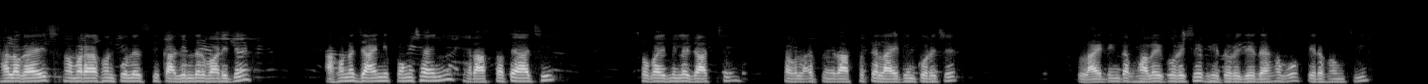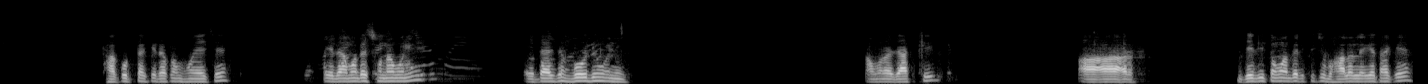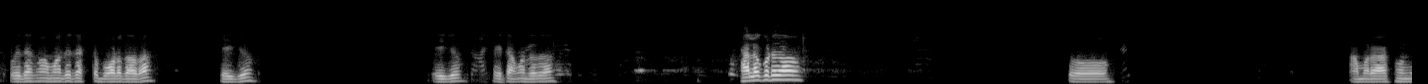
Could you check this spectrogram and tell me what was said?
Hello guys আমরা এখন চলে এসেছি কাজলদের বাড়িতে। এখনও যাইনি, পৌঁছায়নি। রাস্তাতে আছি। সবাই মিলে যাচ্ছি। সব রাস্তাতে লাইটিং করেছে। লাইটিংটা ভালোই করেছে। ভেতরে যেয়ে দেখাবো কীরকম কি। ঠাকুরটা কীরকম হয়েছে। এটা আমাদের সোনামণি। এটা হচ্ছে বৌদিমণি। আমরা যাচ্ছি। আর যদি তোমাদের কিছু ভালো লেগে থাকে, ওই দেখো আমাদের একটা বড় দাদা। এই যে এই যে, এটা আমার দাদা। হ্যালো করে দাও। তো, আমরা এখন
